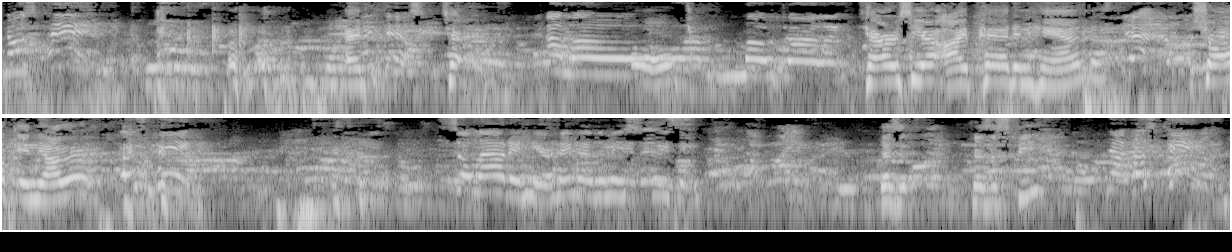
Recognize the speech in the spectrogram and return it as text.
No spin! and. Ta- Hello! hello. Hello, darling. Tara's here, iPad in hand. Yeah, Shark in the other. pig. so loud in here. Hang on, let me squeeze it. Does it does it speak? No, that's pig.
